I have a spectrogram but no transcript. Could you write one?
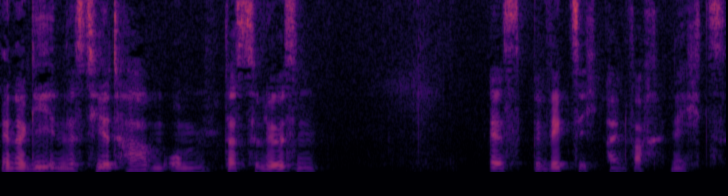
Energie investiert haben, um das zu lösen, es bewegt sich einfach nichts.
